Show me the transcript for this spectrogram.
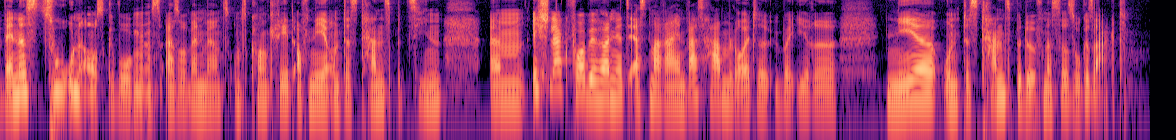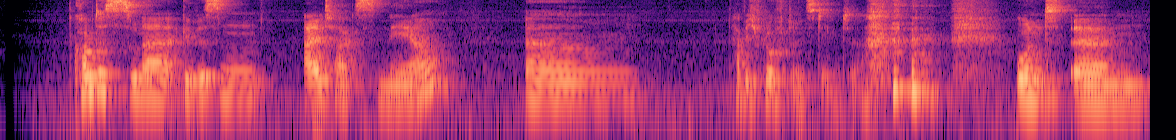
wenn es zu unausgewogen ist. Also wenn wir uns, uns konkret auf Nähe und Distanz beziehen. Ähm, ich schlage vor, wir hören jetzt erstmal rein, was haben Leute über ihre Nähe und Distanzbedürfnisse so gesagt? Kommt es zu einer gewissen Alltagsnähe? Ähm habe ich Fluchtinstinkte. und ähm,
